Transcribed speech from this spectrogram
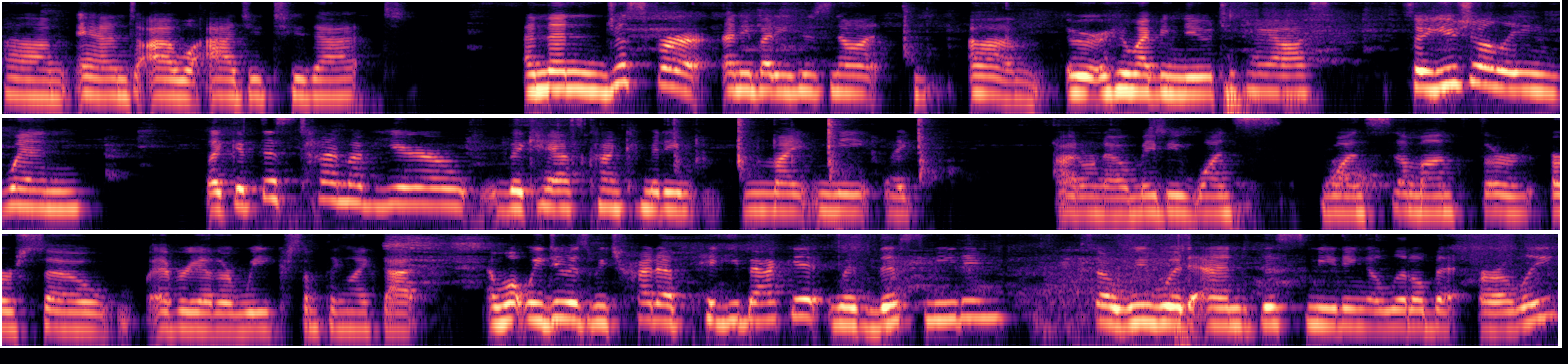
Um, and I will add you to that. And then just for anybody who's not, um, or who might be new to chaos. So usually when, like at this time of year, the Chaos Con committee might meet like, I don't know, maybe once, once a month or, or so, every other week, something like that. And what we do is we try to piggyback it with this meeting. So we would end this meeting a little bit early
